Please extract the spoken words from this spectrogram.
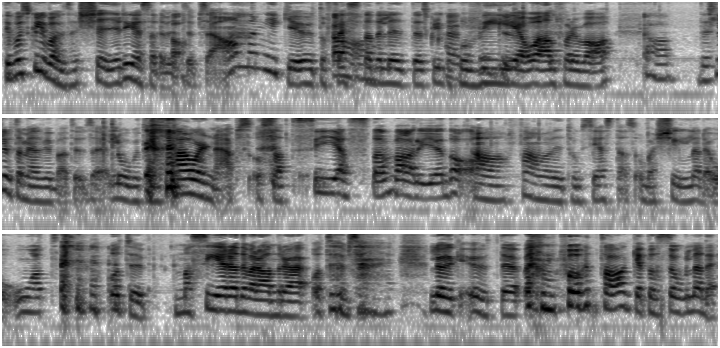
Det var, skulle ju vara en sån här tjejresa där vi Ja. typ så här, ja, men gick ut och Ja. festade lite, skulle gå på V och allt vad det var. ja. Det slutade med att vi bara typ så här, låg och tog powernaps och satt Siesta varje dag. Ja, fan vad vi tog siesta alltså, och bara chillade och åt och typ masserade varandra och typ så här, låg ute på taket och solade.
